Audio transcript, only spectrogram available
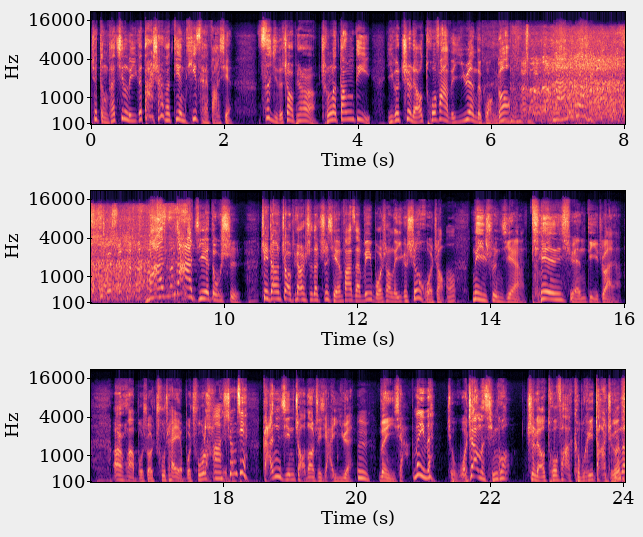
就等他进了一个大厦的电梯，才发现自己的照片啊成了当地一个治疗脱发的医院的广告，难怪。满大街都是。这张照片是他之前发在微博上的一个生活照。哦那一瞬间啊，天旋地转啊！二话不说，出差也不出了啊生气赶紧找到这家医院，嗯，问一下，问一问，就我这样的情况，治疗脱发可不可以打折呢？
